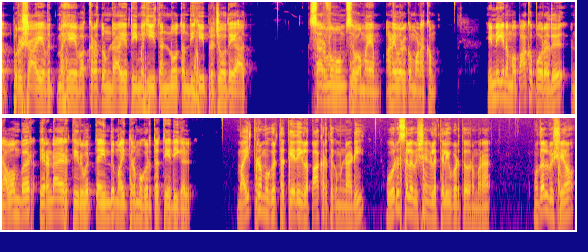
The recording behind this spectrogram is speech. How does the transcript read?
தத்புருஷாய வித்மகே வக்ரதுண்டாய தீமஹி தன்னோ தந்திஹி பிரச்சோதயாத். சர்வமும் சிவமயம். அனைவருக்கும் வணக்கம். இன்றைக்கி நம்ம பார்க்க போகிறது நவம்பர் இரண்டாயிரத்தி இருபத்தைந்து மைத்திர முகூர்த்த தேதிகள். மைத்திர முகூர்த்த தேதிகளை பார்க்குறதுக்கு முன்னாடி ஒரு சில விஷயங்களை தெளிவுபடுத்த விரும்புகிறேன் முதல் விஷயம்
